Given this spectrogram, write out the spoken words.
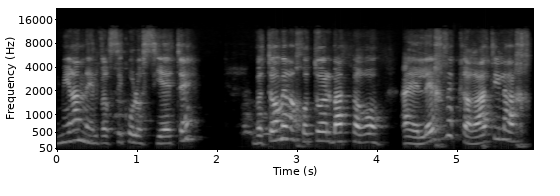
miran el versículo 7, ותאמר אחותו אל בת פרעה, האלך וקראתי לך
